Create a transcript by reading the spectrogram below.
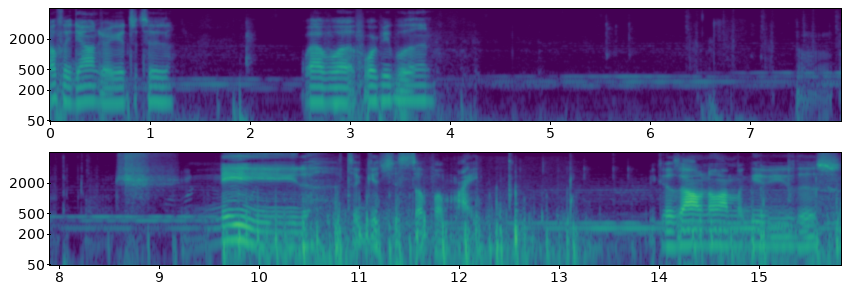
Hopefully DeAndre gets it too. We have what? Four people then. Need to get yourself a mic because I don't know. I'm gonna give you this.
